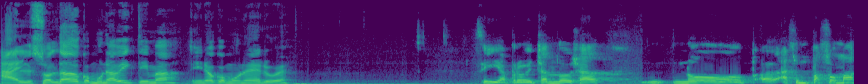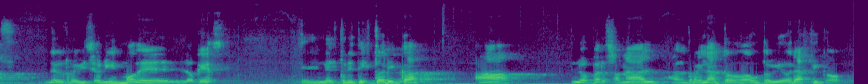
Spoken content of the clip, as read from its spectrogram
al soldado como una víctima y no como un héroe. Sí, aprovechando ya, no hace un paso más del revisionismo de lo que es eh, la historieta histórica a lo personal, al relato autobiográfico,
